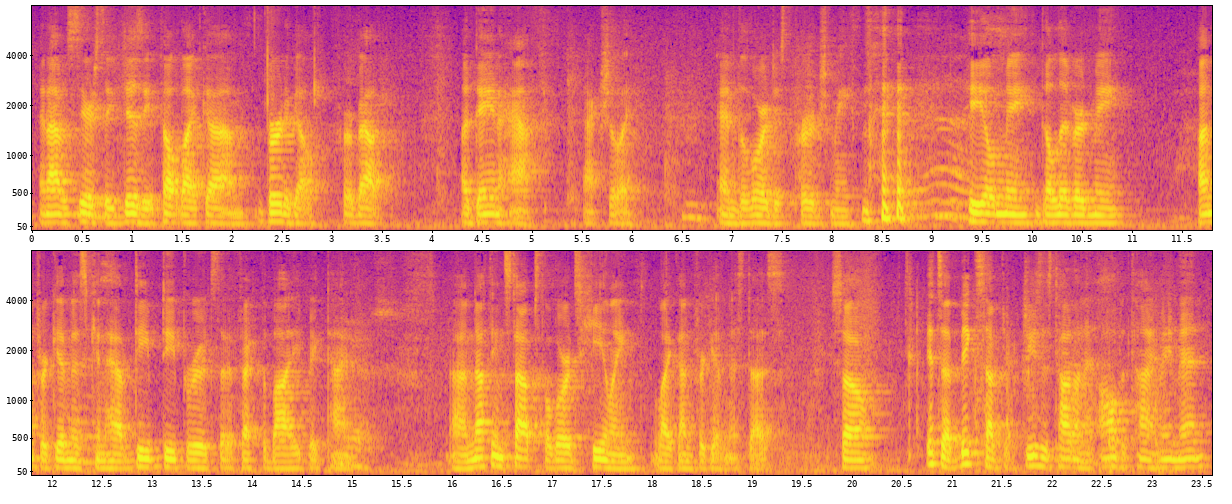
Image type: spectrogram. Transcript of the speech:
And I was seriously dizzy. It felt like um, vertigo for about a day and a half, actually. And the Lord just purged me, healed me, delivered me. Unforgiveness can have deep, deep roots that affect the body big time. Uh, nothing stops the Lord's healing like unforgiveness does. So it's a big subject. Jesus taught on it all the time. Amen.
